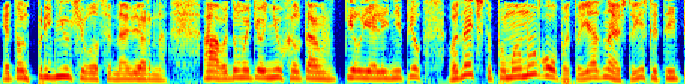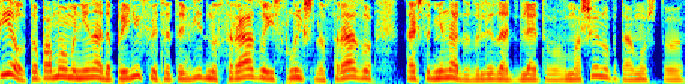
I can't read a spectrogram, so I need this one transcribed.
это он принюхивался, наверное. А, вы думаете, он нюхал там, пил я или не пил? Вы знаете, что по моему опыту я знаю, что если ты пил, то, по-моему, не надо принюхиваться, это видно сразу и слышно сразу, так что не надо залезать для этого в машину, потому что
